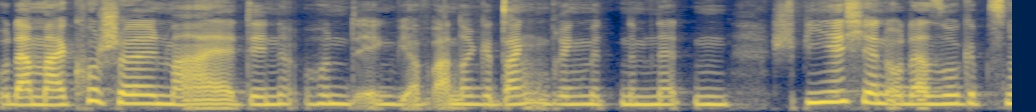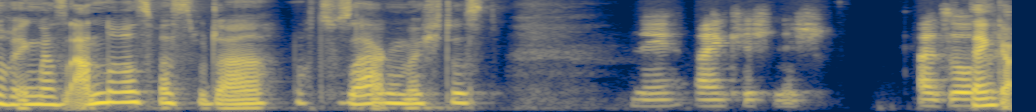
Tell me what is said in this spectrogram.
Oder mal kuscheln, mal den Hund irgendwie auf andere Gedanken bringen mit einem netten Spielchen oder so. Gibt es noch irgendwas anderes, was du da noch zu sagen möchtest? Nee, eigentlich nicht. Also Denke.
